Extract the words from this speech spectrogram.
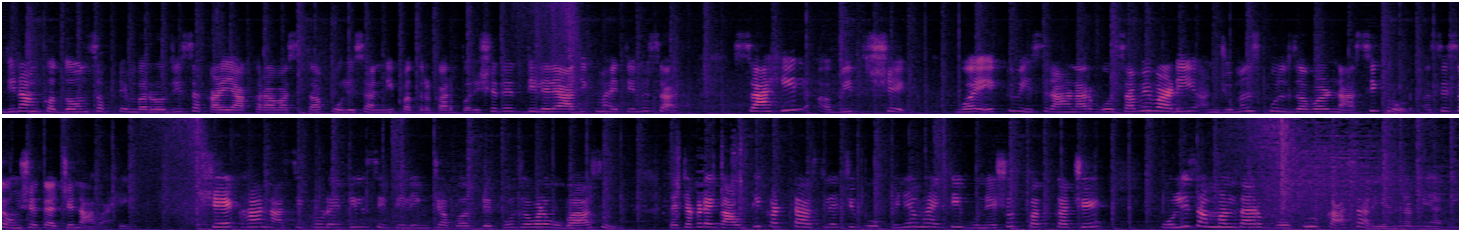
दिनांक दोन सप्टेंबर रोजी सकाळी अकरा वाजता पोलिसांनी पत्रकार परिषदेत दिलेल्या अधिक माहितीनुसार साहिल अभित शेख व एकवीस राहणार गोसावीवाडी अंजुमन स्कूलजवळ नाशिक रोड असे संशयाचे नाव आहे. शेख हा नाशिक रोड येथील सिटी लिंकच्या बस डेपोजवळ उभा असून त्याच्याकडे गावठी कट्टा असल्याची गोपनीय माहिती गुन्हेशोध पथकाचे पोलीस अंमलदार गोकुळ कासार यांना मिळाली.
